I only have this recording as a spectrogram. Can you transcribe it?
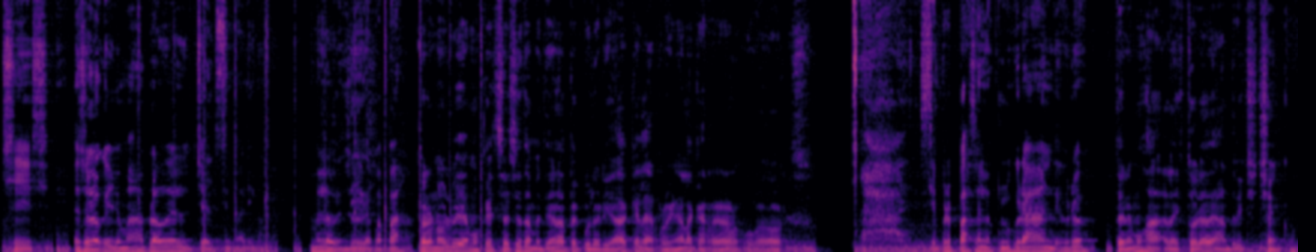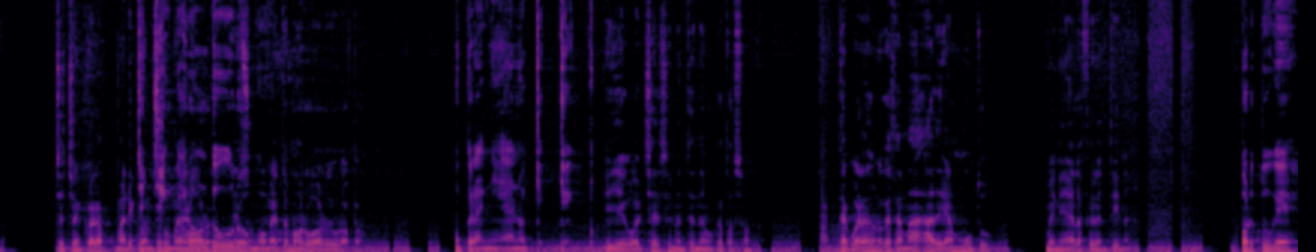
Sí, sí. Eso es lo que yo más aplaudo del Chelsea, marico. Me lo bendiga, papá. Pero no olvidemos que el Chelsea también tiene la peculiaridad que le arruina la carrera a los jugadores. Siempre pasa en los clubes grandes, bro. Tenemos a, la historia de Andriy Chechenko. Chechenko era, marico, en su, Chechenko mejor, duro, en su momento el mejor jugador de Europa. Ucraniano, che, che. Y llegó el Chelsea y no entendemos qué pasó. ¿Te acuerdas de uno que se llamaba Adrián Mutu? Venía de la Fiorentina. portugués.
